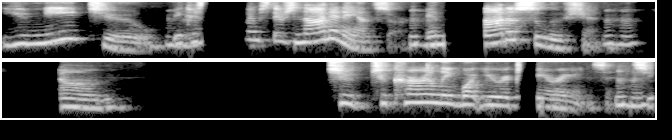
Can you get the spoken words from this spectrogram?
you need to mm-hmm. because sometimes there's not an answer mm-hmm. and not a solution mm-hmm. um, to to currently what you're experiencing. Mm-hmm. So you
